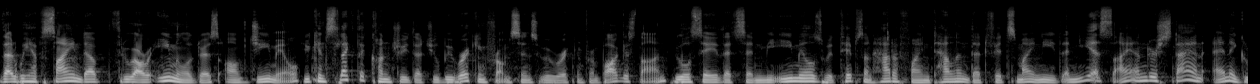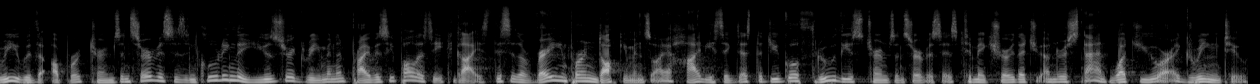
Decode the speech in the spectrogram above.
that we have signed up through our email address of Gmail, you can select the country that you'll be working from. Since we're working from Pakistan, we will say that send me emails with tips on how to find talent that fits my needs. And yes, I understand and agree with the Upwork terms and services, including the user agreement and privacy policy. Guys, this is a very important document. So I highly suggest that you go through these terms and services to make sure that you understand what you are agreeing to.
